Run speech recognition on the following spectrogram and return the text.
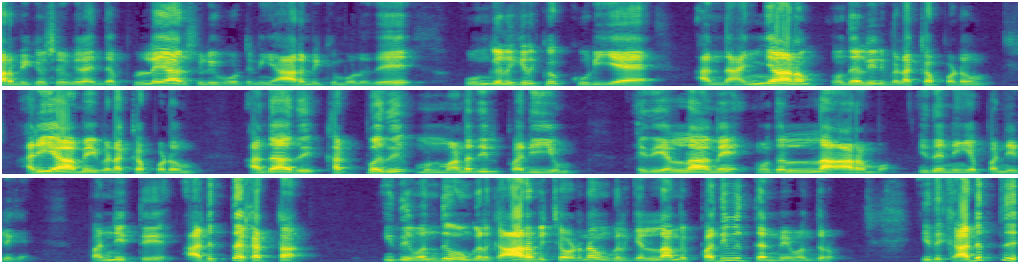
ஆரம்பிக்கும் சொல்லுவீங்க இந்த பிள்ளையார் சுழி போட்டு நீங்கள் ஆரம்பிக்கும் பொழுது உங்களுக்கு இருக்கக்கூடிய அந்த அஞ்ஞானம் முதலில் விளக்கப்படும். அறியாமை விளக்கப்படும். அதாவது கற்பது முன் மனதில் பதியும். இது எல்லாமே முதல்ல ஆரம்பம். இதை நீங்கள் பண்ணிவிடுங்க பண்ணிவிட்டு அடுத்த கட்டம் இது வந்து உங்களுக்கு ஆரம்பித்த உடனே உங்களுக்கு எல்லாமே பதிவுத்தன்மை வந்துடும் இதுக்கு அடுத்து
